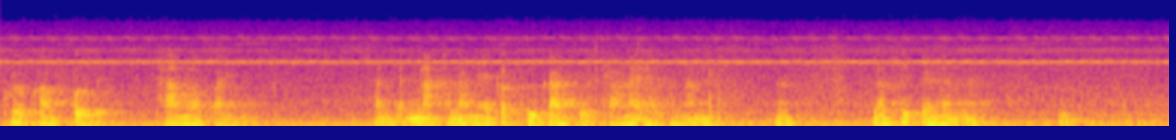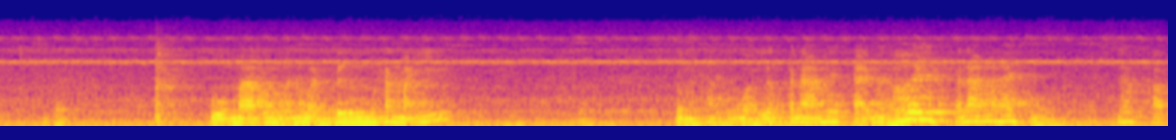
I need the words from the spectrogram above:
เพื่อความเปิดทางเราไปท่านจะหนักขนาดไหนก็คือการเปิดทางให้เราเท่านั้นเราคิดแบบนั้นนะ ปูมาก็เหมือนว่าดึงท่านมาอีกจนท่านถึงว่าเรื่องพนาไม่ใส่มันเฮ้ยพนาม่ให้แล้วขับ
